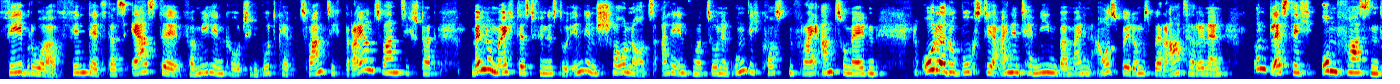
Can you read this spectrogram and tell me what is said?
Februar findet das erste Familiencoaching Bootcamp 2023 statt. Wenn du möchtest, findest du in den Show Notes alle Informationen, um dich kostenfrei anzumelden. Oder du buchst dir einen Termin bei meinen Ausbildungsberaterinnen und lässt dich umfassend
